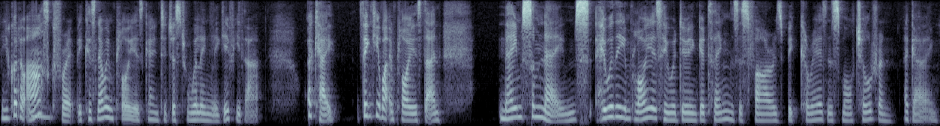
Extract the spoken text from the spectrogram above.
You've got to ask mm. for it because no employer is going to just willingly give you that. Okay, thinking about employers then, name some names. Who are the employers who are doing good things as far as big careers and small children are going?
